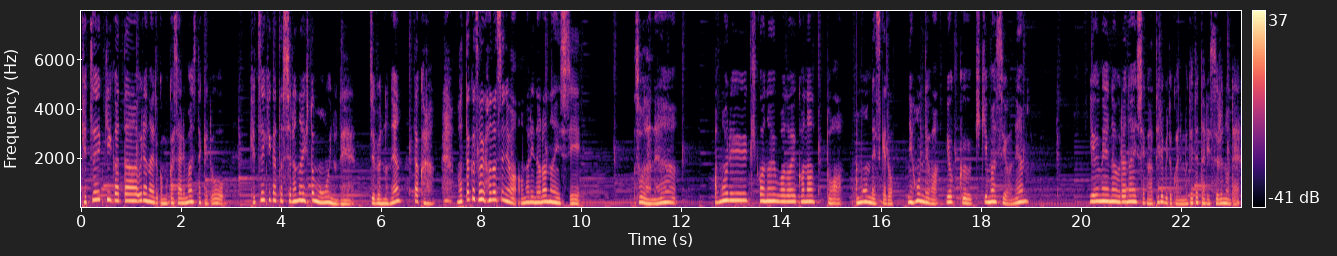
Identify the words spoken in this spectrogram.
血液型占いとか昔ありましたけど、血液型知らない人も多いので、自分のね。だから、全くそういう話にはあまりならないし、そうだね。あまり聞かない話題かなとは思うんですけど、日本ではよく聞きますよね。有名な占い師がテレビとかにも出てたりするので、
